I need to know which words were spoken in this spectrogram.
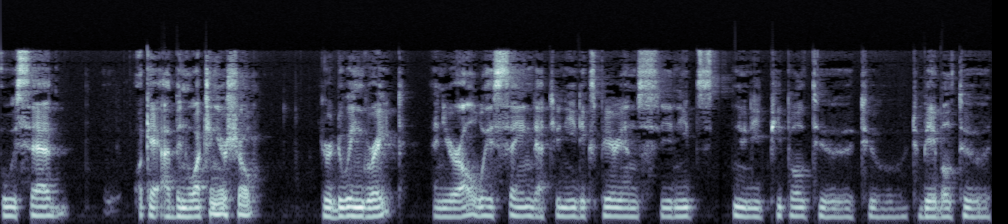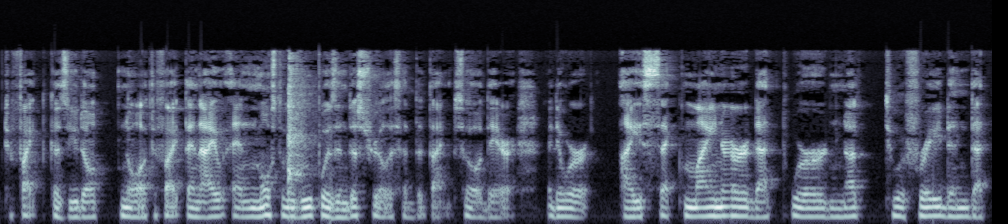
who said, "Okay, I've been watching your show. You're doing great, and you're always saying that you need experience. You need you need people to to to be able to to fight because you don't know how to fight." And I and most of the group was industrialists at the time, so there there were ISEC minor that were not too afraid and that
